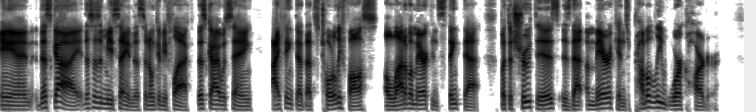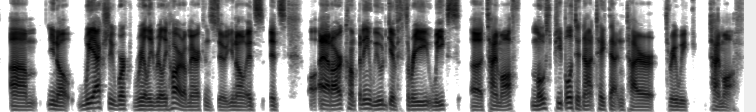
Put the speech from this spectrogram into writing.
And this guy, this isn't me saying this, so don't give me flack. This guy was saying I think that that's totally false. A lot of Americans think that, but the truth is, is that Americans probably work harder. Um, you know, we actually work really, really hard. Americans do. You know, it's it's uh, at our company we would give three weeks uh, time off. Most people did not take that entire three week time off.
